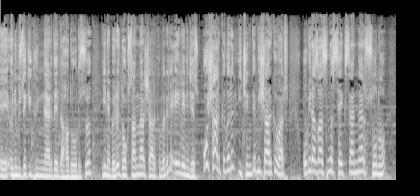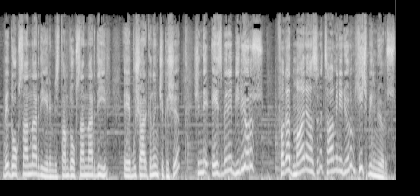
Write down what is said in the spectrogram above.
e, önümüzdeki günlerde daha doğrusu yine böyle 90'lar şarkılarıyla eğleneceğiz. O şarkıların içinde bir şarkı var. O biraz aslında 80'ler sonu ve 90'lar diyelim biz tam 90'lar değil e, bu şarkının çıkışı. Şimdi ezbere biliyoruz fakat manasını tahmin ediyorum hiç bilmiyoruz.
